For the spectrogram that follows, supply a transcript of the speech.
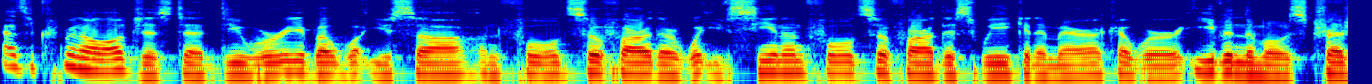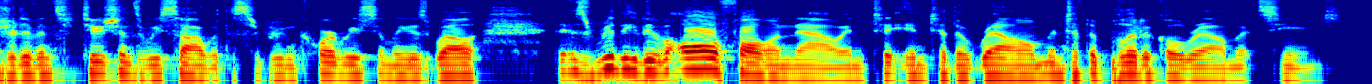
As a criminologist, uh, do you worry about what you saw unfold so far, or what you've seen unfold so far this week in America, where even the most treasured of institutions we saw with the Supreme Court recently as well, is really they've all fallen now into into the realm, into the political realm, it seems.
